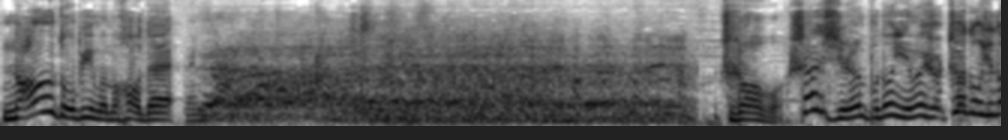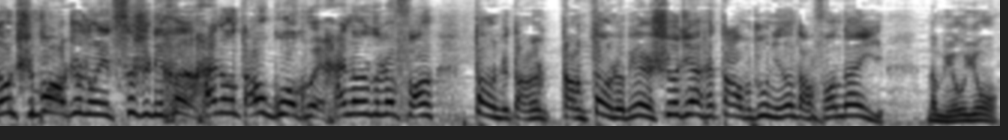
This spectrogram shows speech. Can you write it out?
馕都比我们好带，知道不？陕西人不能因为说这东西能吃饱，这东西瓷实的很，还能当锅盔，还能在这防挡着挡挡挡着别人射箭，还打不住你，能当防弹衣，那没有用。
